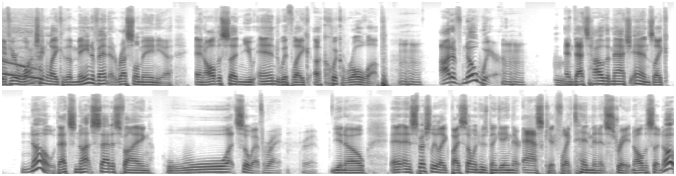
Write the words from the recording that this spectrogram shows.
If you're watching like the main event at WrestleMania and all of a sudden you end with like a quick roll up Mm-hmm. out of nowhere and that's how the match ends like no that's not satisfying whatsoever Right. Right. You know and, and especially like by someone who's been getting their ass kicked for like 10 minutes straight and all of a sudden oh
